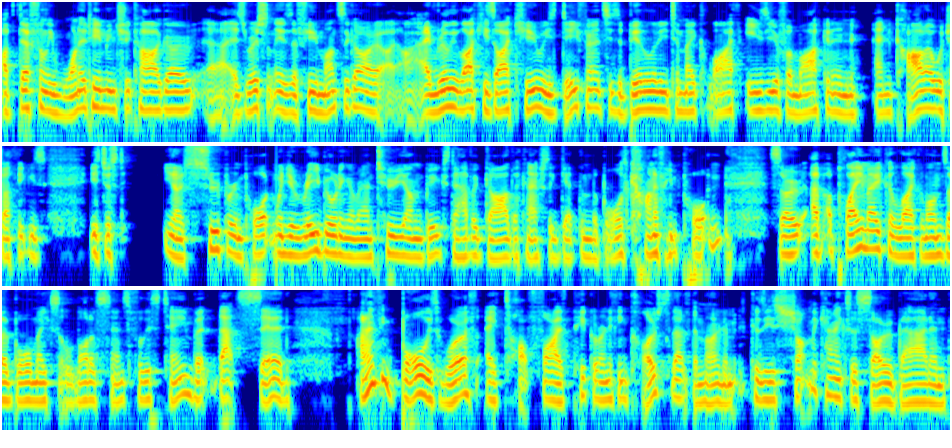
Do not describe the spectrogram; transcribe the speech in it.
I've definitely wanted him in Chicago uh, as recently as a few months ago. I, I, really like his IQ, his defense, his ability to make life easier for Markkanen and, and Carter, which I think is is just you know, super important when you're rebuilding around two young bigs to have a guard that can actually get them the ball is kind of important. So a, a playmaker like Lonzo Ball makes a lot of sense for this team. But that said, I don't think Ball is worth a top five pick or anything close to that at the moment because his shot mechanics are so bad and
